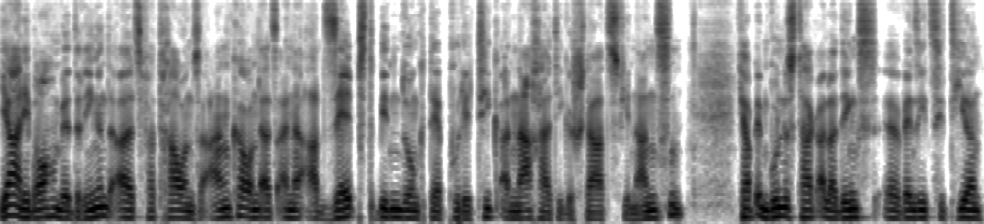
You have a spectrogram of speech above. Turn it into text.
Ja, die brauchen wir dringend als Vertrauensanker und als eine Art Selbstbindung der Politik an nachhaltige Staatsfinanzen. Ich habe im Bundestag allerdings, äh, wenn Sie zitieren,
